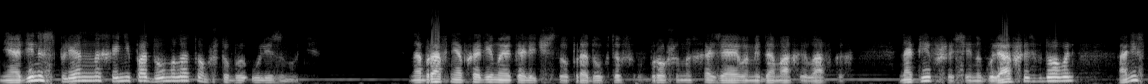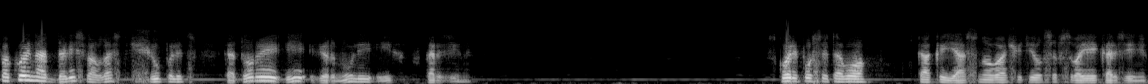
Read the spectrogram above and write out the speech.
ни один из пленных и не подумал о том, чтобы улизнуть. Набрав необходимое количество продуктов в брошенных хозяевами домах и лавках, напившись и нагулявшись вдоволь, они спокойно отдались во власть щупалец, которые и вернули их в корзины. Вскоре после того, как и я снова очутился в своей корзине,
